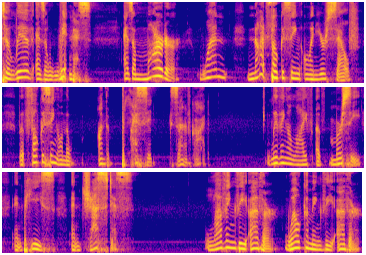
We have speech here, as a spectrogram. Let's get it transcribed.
to live as a witness, as a martyr one, not focusing on yourself, but focusing on the, on the blessed Son of God. Living a life of mercy and peace and justice. Loving the other, welcoming the other.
